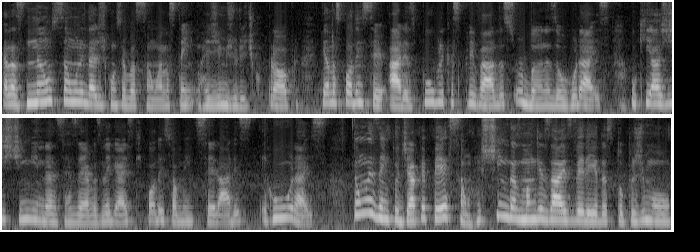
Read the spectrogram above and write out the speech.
Elas não são unidades de conservação, elas têm regime jurídico próprio e elas podem ser áreas públicas, privadas, urbanas ou rurais, o que as distinguem das reservas legais que podem somente ser áreas rurais. Então, um exemplo de APP são restingas, manguezais, veredas, topos de morro,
